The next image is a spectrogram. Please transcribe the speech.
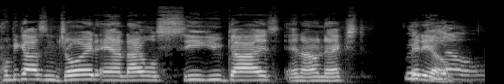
Hope you guys enjoyed, and I will see you guys in our next Video. Video.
